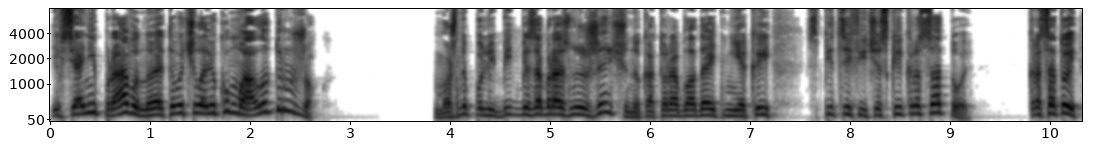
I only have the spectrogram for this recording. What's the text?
И все они правы, но этого человеку мало, дружок. Можно полюбить безобразную женщину, которая обладает некой специфической красотой. Красотой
